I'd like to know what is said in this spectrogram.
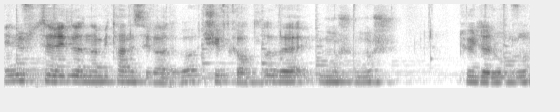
en üst serilerinden bir tanesi galiba. Çift katlı ve yumuş yumuş. Tüyleri uzun.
